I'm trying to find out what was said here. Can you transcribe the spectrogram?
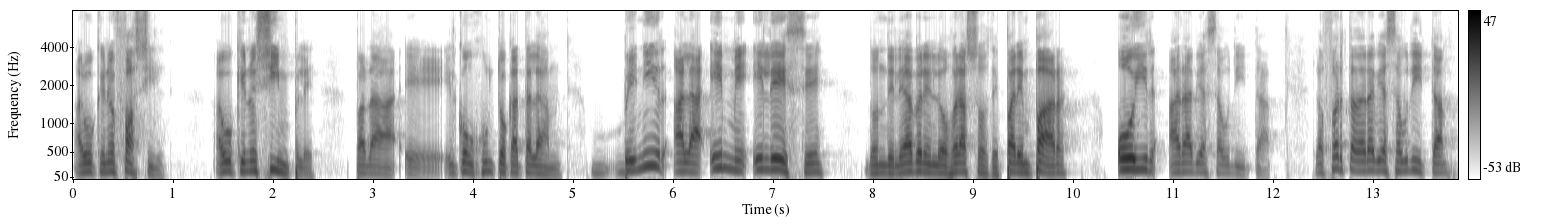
algo que no es fácil, algo que no es simple para eh, el conjunto catalán. Venir a la MLS, donde le abren los brazos de par en par, o ir a Arabia Saudita. La oferta de Arabia Saudita,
